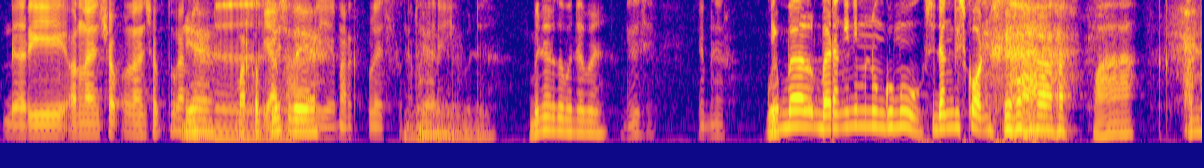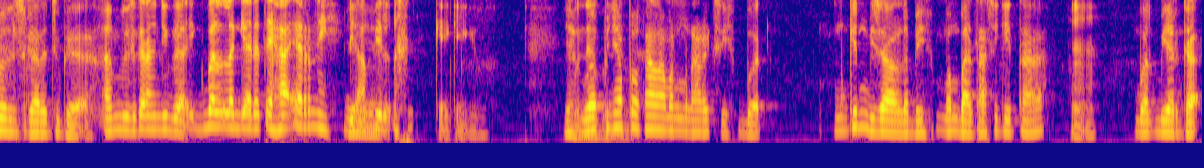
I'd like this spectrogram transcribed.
dari online shop online shop tuh kan Iya, Bener. marketplace tiap itu ya. marketplace Iya, iya bener bener tuh bener bener Gitu sih. Ya benar. Gua- Iqbal barang ini menunggumu sedang diskon wah Ambil segala juga. ambil sekarang juga Iqbal lagi ada THR nih Iya. diambil kayak kayak gitu Ya, gue punya pengalaman menarik sih buat mungkin bisa lebih membatasi kita Heeh. buat biar gak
